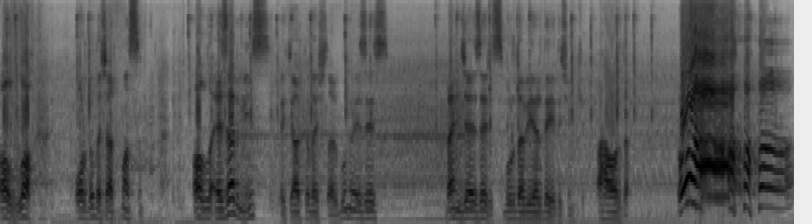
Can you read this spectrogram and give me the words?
Allah. Orada da çarpmazsın. Allah ezer miyiz? Peki arkadaşlar bunu ezeriz. Bence ezeriz. Burada bir yerdeydi çünkü. Aha orada.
